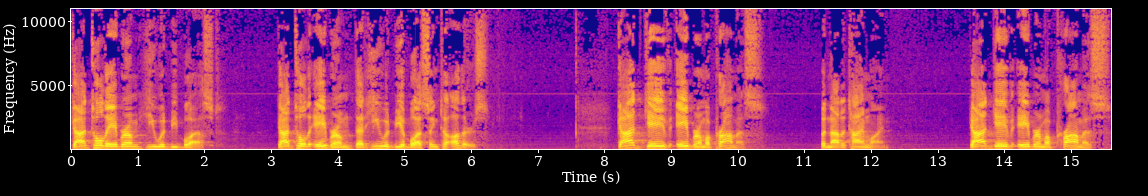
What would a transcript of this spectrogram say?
God told Abram he would be blessed. God told Abram that he would be a blessing to others. God gave Abram a promise, but not a timeline. God gave Abram a promise,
